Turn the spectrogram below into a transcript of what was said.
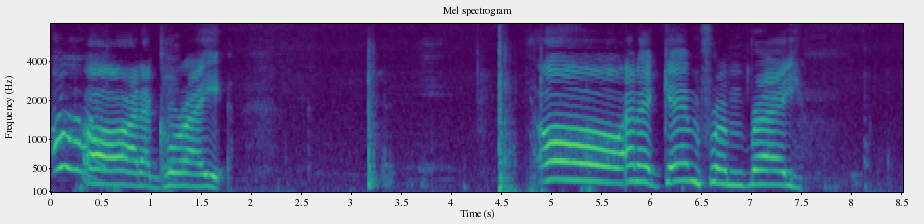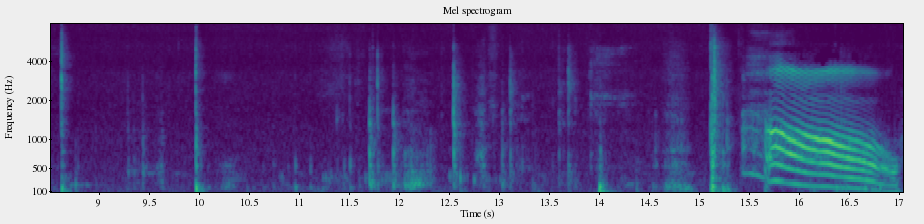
Oh, oh and a great Oh, and again from Bray. Oh.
